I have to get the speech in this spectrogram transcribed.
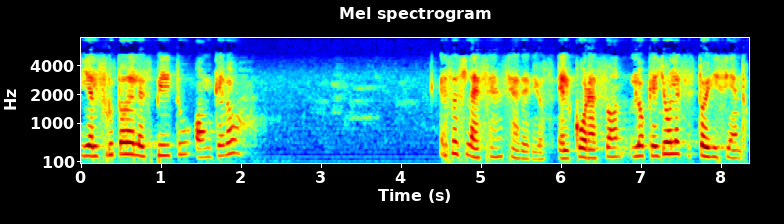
y el fruto del Espíritu aún quedó. Esa es la esencia de Dios, el corazón, lo que yo les estoy diciendo.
